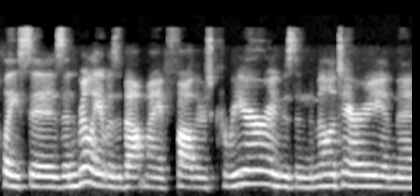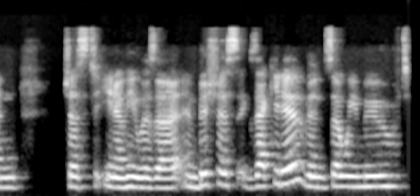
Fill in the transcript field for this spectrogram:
places, and really it was about my father's career. He was in the military, and then just you know he was an ambitious executive. And so we moved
